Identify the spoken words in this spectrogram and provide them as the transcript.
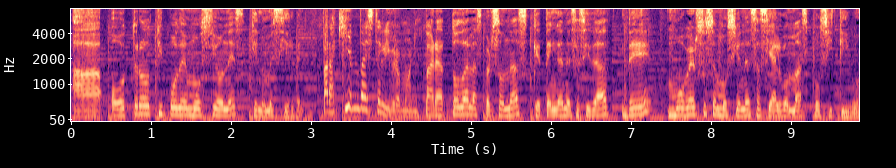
a otro tipo de emociones que no me sirven. ¿Para quién va este libro, Moni? Para todas las personas que tengan necesidad de mover sus emociones hacia algo más positivo,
